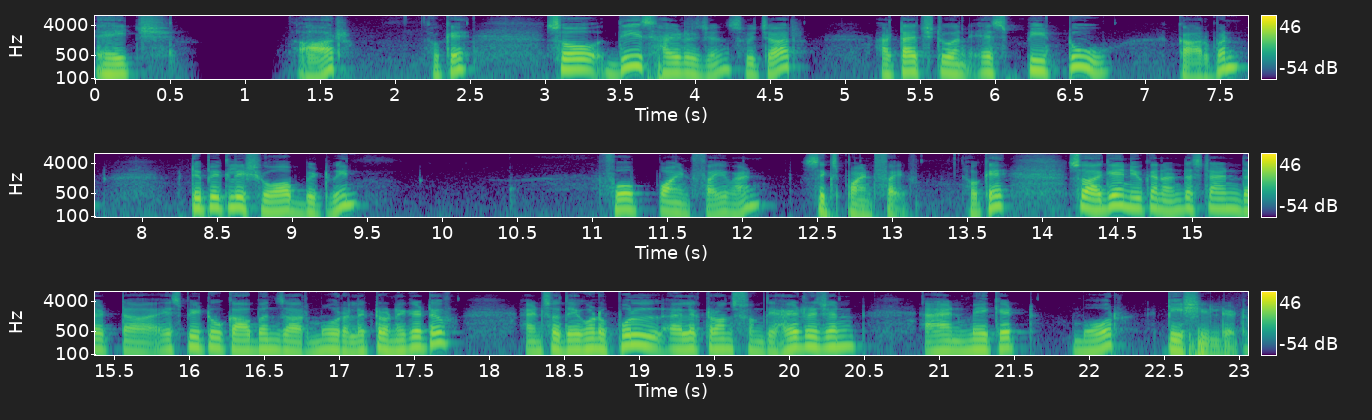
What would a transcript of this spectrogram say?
H, R. Okay. So, these hydrogens which are attached to an sp2 carbon typically show up between 4.5 and 6.5. Okay. So, again you can understand that uh, sp2 carbons are more electronegative and so they are going to pull electrons from the hydrogen and make it more deshielded.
